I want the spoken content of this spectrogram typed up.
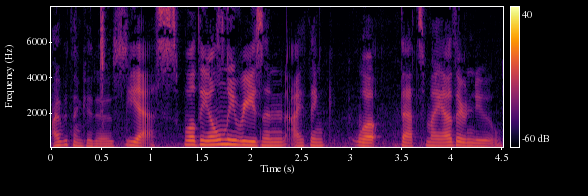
I would think it is. Yes. Well, the only reason I think, well, that's my other new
